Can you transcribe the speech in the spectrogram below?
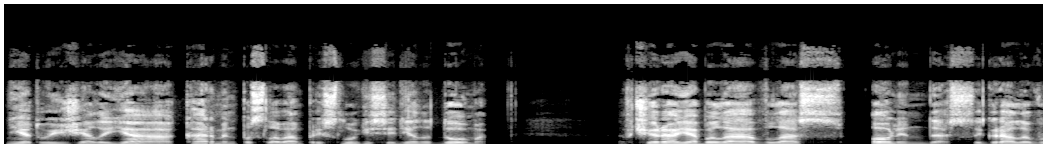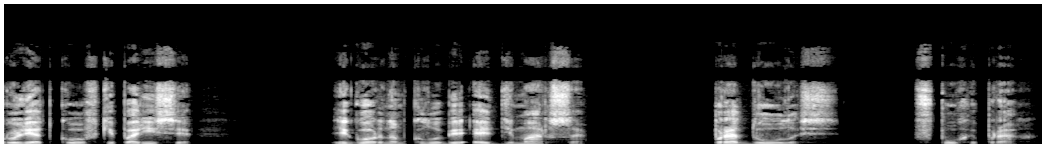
Нет, уезжала я, а Кармен, по словам прислуги, сидела дома. Вчера я была в Лас-Олендас, играла в рулетку в Кипарисе и горном клубе Эдди Марса. Продулась в пух и прах.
